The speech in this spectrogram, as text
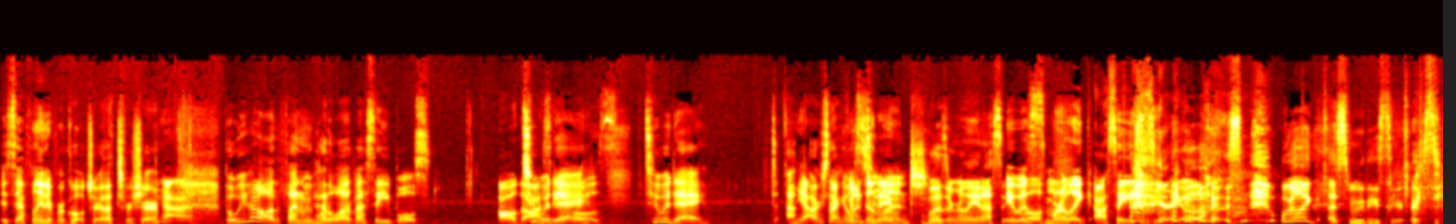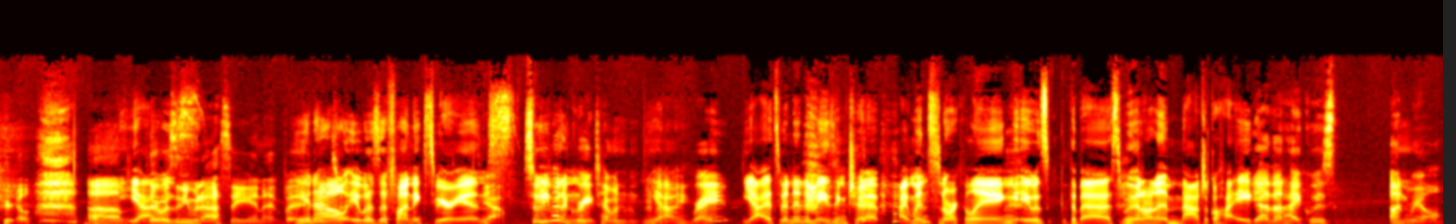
It's definitely a different culture, that's for sure. yeah But we've had a lot of fun. We've had a lot of acai bowls. all the Two a day. bowls. Two a day. Uh, Yeah, Our second one today lunch. wasn't really an acai it bowl. was more like acai cereal It more like a smoothie cere- cereal. Um, Yeah, there it wasn't was- even acai in it, but you know it's it was a fun experience Yeah. So we've had a great time in, in Yeah. Right? Yeah, it's been an amazing trip. I went snorkeling. It was the best. We went on a magical hike. Yeah, that hike was unreal.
